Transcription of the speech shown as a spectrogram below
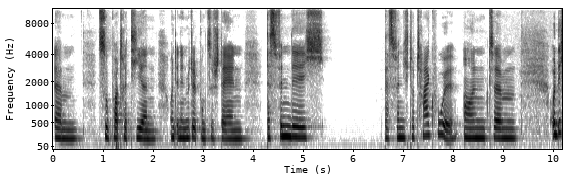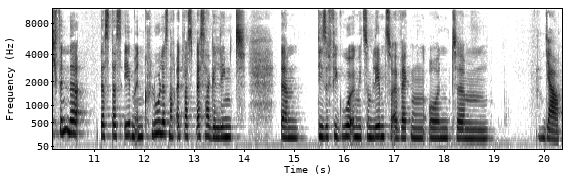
ähm, zu porträtieren und in den Mittelpunkt zu stellen, das finde ich das finde ich total cool. Und, ähm, und ich finde, dass das eben in Clueless noch etwas besser gelingt, ähm, diese Figur irgendwie zum Leben zu erwecken. Und ähm, ja,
